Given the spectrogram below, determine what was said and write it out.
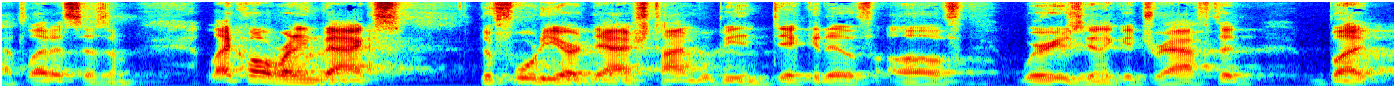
athleticism. Like all running backs, the 40 yard dash time will be indicative of where he's going to get drafted. But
